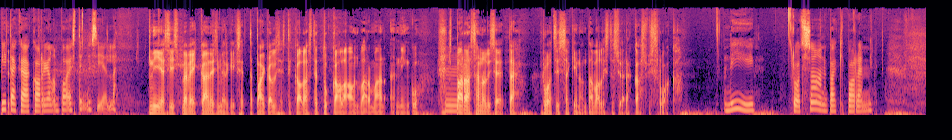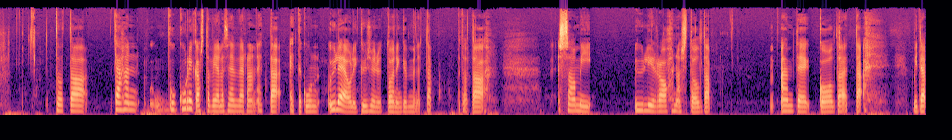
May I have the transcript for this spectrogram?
Pitäkää Karjalan paistinne siellä. Niin ja siis mä veikkaan esimerkiksi, että paikallisesti kalastettu kala on varmaan niin kuin, mm. parashan oli se, että Ruotsissakin on tavallista syödä kasvisruokaa. Niin, Ruotsissa on kaikki paremmin. Tota, tähän kurikasta vielä sen verran, että, että kun Yle oli kysynyt toinen kymmenettä tota, Sami Ylirahnastolta MTKlta, että mitä,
